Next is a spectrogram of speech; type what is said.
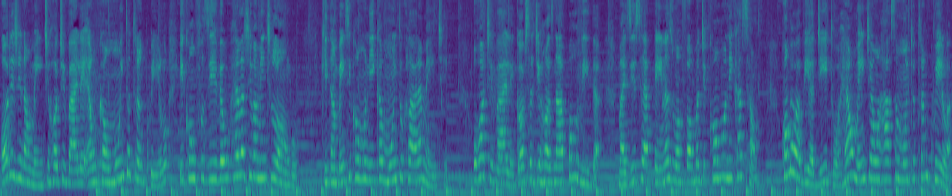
Originalmente, Rottweiler é um cão muito tranquilo e com um fusível relativamente longo, que também se comunica muito claramente. O Rottweiler gosta de rosnar por vida, mas isso é apenas uma forma de comunicação. Como eu havia dito, realmente é uma raça muito tranquila.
